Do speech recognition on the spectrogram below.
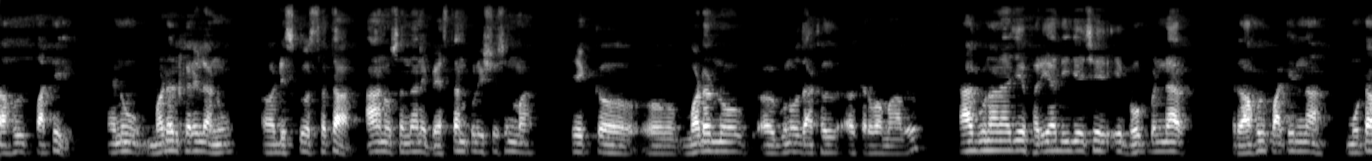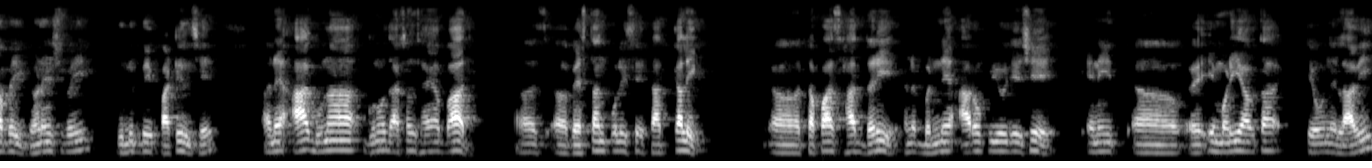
રાહુલ પાટીલ, એનું મર્ડર કરેલાનું ડિસ્ક્લોઝ થતાં આ અનુસંધાને ભેસ્તાન પોલીસ સ્ટેશનમાં એક મર્ડરનો ગુનો દાખલ કરવામાં આવ્યો. આ ગુનાના જે ફરિયાદી જે છે એ ભોગ બનનાર રાહુલ પાટીલના મોટાભાઈ ગણેશભાઈ દિલીપભાઈ પાટીલ છે. અને આ ગુના ગુનો દાખલ થયા બાદ અ, પોલીસે તાત્કાલિક તપાસ હાથ ધરી અને બંને આરોપીઓ જે છે એની એ મળી આવતા તેઓને લાવી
